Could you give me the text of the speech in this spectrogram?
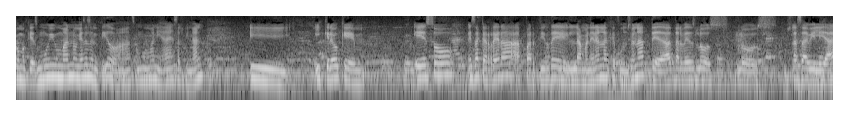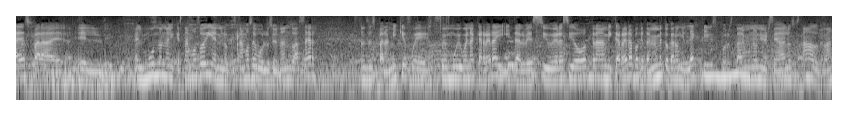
como que es muy humano en ese sentido, ¿va? Son humanidades al final. Y, y creo que eso, esa carrera, a partir de la manera en la que funciona, te da tal vez los, los, las habilidades para el, el, mundo en el que estamos hoy y en lo que estamos evolucionando a hacer. Entonces, para mí que fue, fue muy buena carrera y, y tal vez si hubiera sido otra mi carrera, porque también me tocaron electives por estar en una universidad de los estados, ¿verdad?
